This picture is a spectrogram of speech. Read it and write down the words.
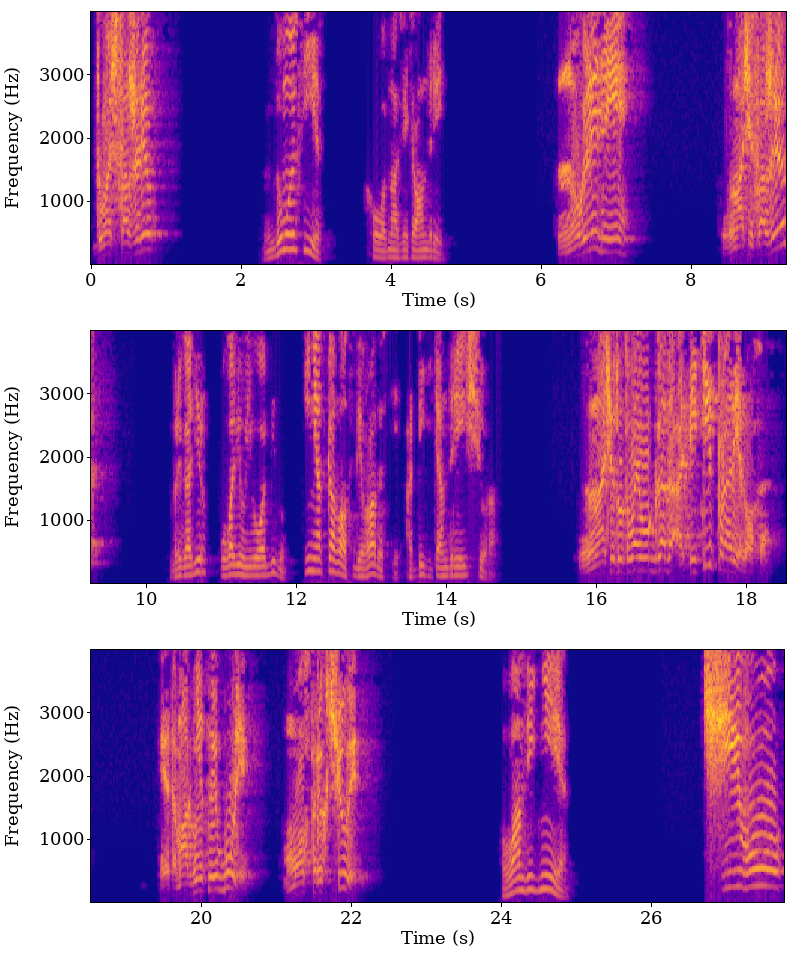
Думаешь, сожрет?» «Думаю, съест», — холодно ответил Андрей. «Ну, гляди. Значит, сожрет?» Бригадир уловил его обиду и не отказал себе в радости обидеть Андрея еще раз. «Значит, у твоего гада аппетит прорезался? Это магнитные бури. Монстр их чует». «Вам виднее». «Чего?»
